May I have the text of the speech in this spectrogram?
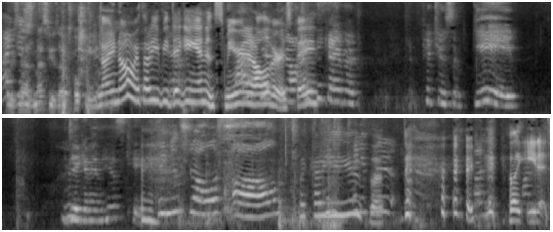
Mine isn't. Oh, not as messy as I was hoping. I know. I thought he'd be digging in and smearing it all over You his know, I think I have a, pictures of Gabe digging in his cake. Can you show us all? Like, how do you use you that? like, eat it.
